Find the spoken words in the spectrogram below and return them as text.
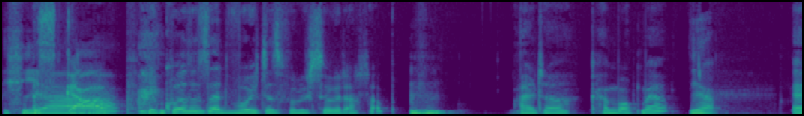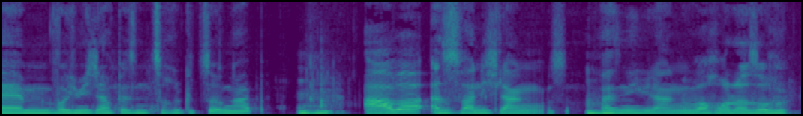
Es Ja. gab eine kurze Zeit, wo ich das wirklich so gedacht habe. Mhm. Alter, kein Bock mehr. Ja. Ähm, wo ich mich noch ein bisschen zurückgezogen habe. Aber, also es war nicht lang, so, weiß nicht wie lange, eine Woche oder so.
